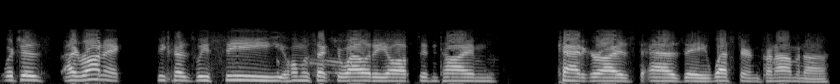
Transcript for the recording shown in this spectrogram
which is ironic because we see homosexuality oftentimes categorized as a Western phenomena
